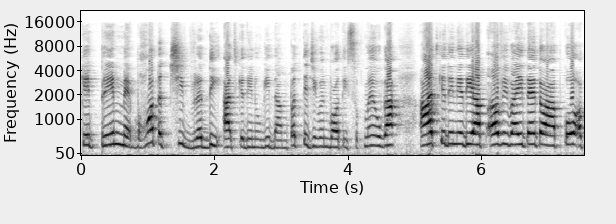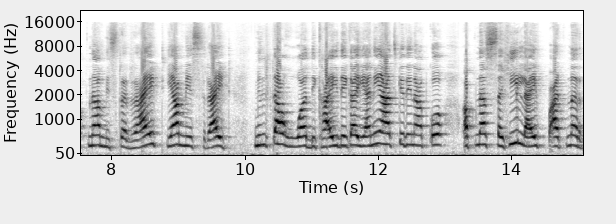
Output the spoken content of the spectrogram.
के प्रेम में बहुत अच्छी वृद्धि आज के दिन होगी। दाम्पत्य जीवन बहुत ही सुखमय होगा। आज के दिन यदि आप अविवाहित हैं तो आपको अपना मिस्टर राइट या मिस राइट मिलता हुआ दिखाई देगा। यानी आज के दिन आपको अपना सही लाइफ पार्टनर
